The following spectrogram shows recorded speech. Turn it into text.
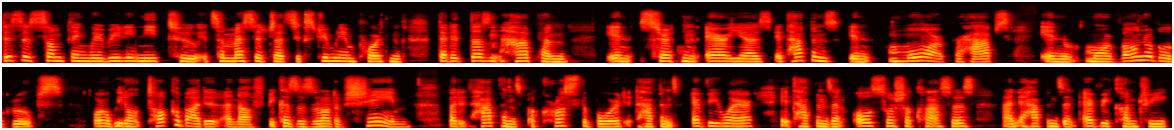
this is something we really need to, it's a message that's extremely important that it doesn't happen in certain areas. It happens in more, perhaps, in more vulnerable groups, or we don't talk about it enough because there's a lot of shame, but it happens across the board. It happens everywhere. It happens in all social classes, and it happens in every country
